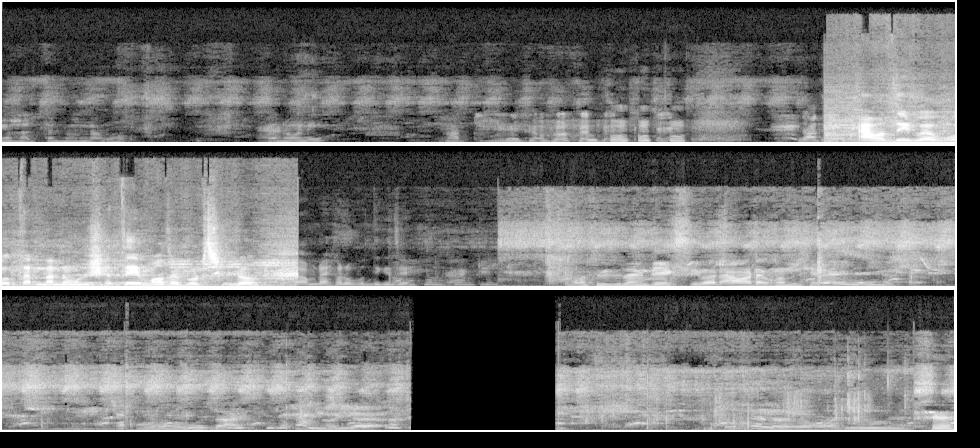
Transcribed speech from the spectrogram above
আমার দুই বাবু তার নানুমনির সাথে মজা করছিল। আমরা এখন উপর দিকে যাই। তোমার ছবিগুলো আমি দেখছি বাট আমারটা ওখান থেকে সেটা আমি জানি না। হ্যাঁ।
